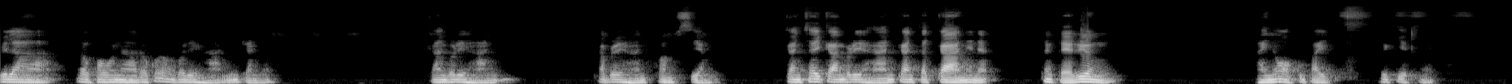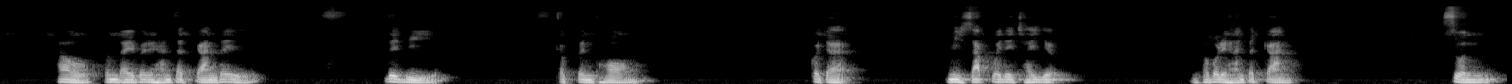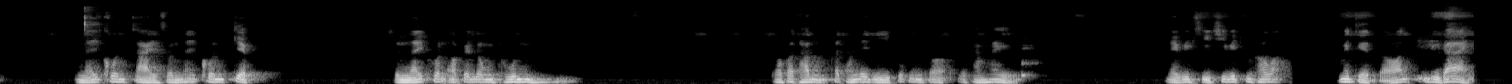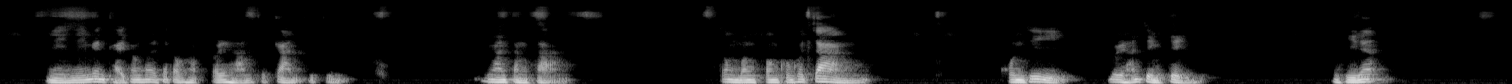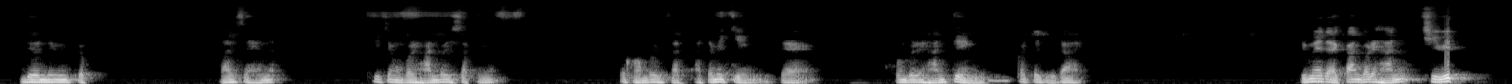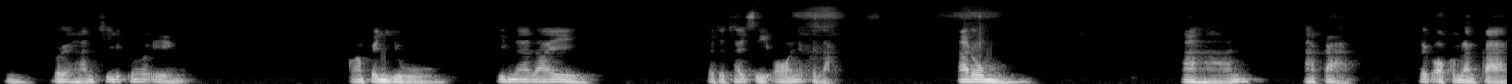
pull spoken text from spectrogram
เวลาเราภาวนาเราก็ต้องบริหารเหมือนกันนะการบริหารการบริหารความเสี่ยง การใช้การบริหารการจัดการเนี่ยนะตั้งแต่เรื่องภายนอกขึ้นไปละเกียดนะเท่าคนใดบริหารจัดการได้ ได้ดี กับเป็นทอง ก็จะมีทรัพย์ไว้ได้ใช้เยอะเขาบริหารจัดการ ส่วนไหนคนจ่าย ส่วนไหนคนเก็บ ส่วนไหนคนเอาไปลงทุนเราก็ทำก็ทำได้ดีพวกมันก็จะทำให้ ในวิถีชีวิตของเขาอะไม่เดือดร้อนอยู่ได้ ในในเงื่อนไขของเขาจะต้องหัดบริหารจัดการจริงงานต่างๆ ต้องบางบางคนก็จ้าง คนที่บริหารเก่งๆบางทีนะ เดือนหนึ่งเกือบหลายแสนนะที่จะบริหารบริษัทนี้เจ้าของบริษัทอาจจะไม่เก่ง แต่คนบริหารเก่งก็จะอยู่ได้หรือแม้แต่การบริหารชีวิต บริหารชีวิตของเราเอง ความเป็นอยู่กินอะไร ก็จะใช้สีอเนี่ยเป็นหลัก อารมณ์ อาหาร อากาศ แล้วออกกำลังกาย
